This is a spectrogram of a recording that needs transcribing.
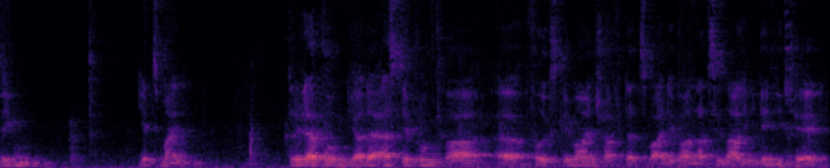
Deswegen jetzt mein dritter Punkt. Ja, der erste Punkt war äh, Volksgemeinschaft, der zweite war nationale Identität.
